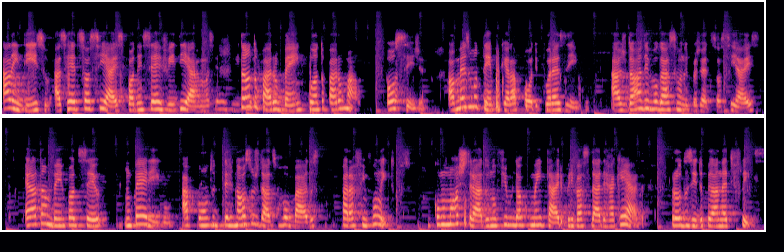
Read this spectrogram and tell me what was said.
Além disso, as redes sociais podem servir de armas tanto para o bem quanto para o mal. Ou seja, ao mesmo tempo que ela pode, por exemplo, ajudar na divulgação de projetos sociais, ela também pode ser um perigo a ponto de ter nossos dados roubados para fins políticos, como mostrado no filme documentário Privacidade Hackeada, produzido pela Netflix.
